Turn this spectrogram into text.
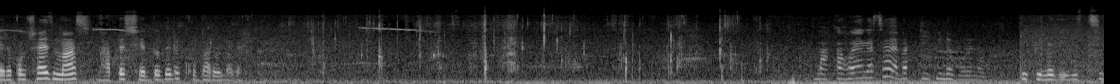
এরকম সাইজ মাছ ভাতে সেদ্ধ দিলে খুব ভালো লাগে। মাখা হয়ে গেছে, এবার টিফিনে ভরে নেব। টিফিনে দিয়ে দিচ্ছি।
